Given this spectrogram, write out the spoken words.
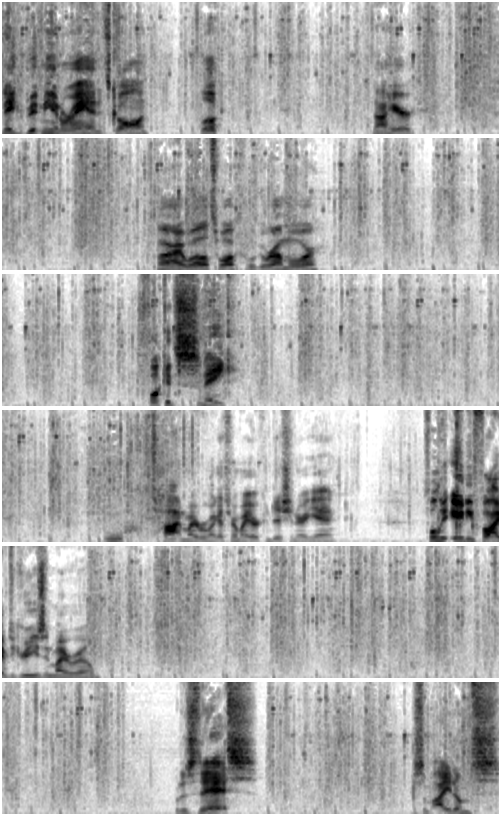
Snake bit me and ran. It's gone. Look. It's not here. Alright, well, let's walk. Look around more. Fucking snake. Ooh, it's hot in my room. I gotta turn my air conditioner again. It's only 85 degrees in my room. What is this? Some items.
